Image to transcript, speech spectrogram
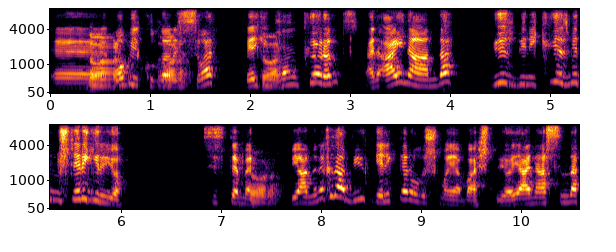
Ee, mobil kullanıcısı doğru. var. Belki doğru. concurrent yani aynı anda 100 bin 200 bin müşteri giriyor sisteme. Doğru. Bir anda ne kadar büyük delikler oluşmaya başlıyor. Yani aslında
